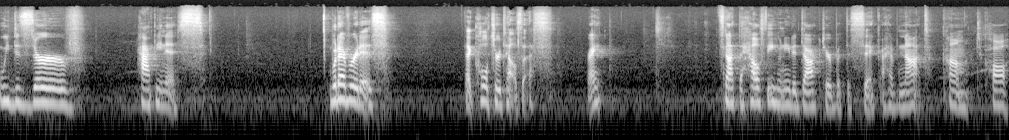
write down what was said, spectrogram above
We deserve happiness whatever it is that culture tells us, right? It's not the healthy who need a doctor, but the sick. I have not come to call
